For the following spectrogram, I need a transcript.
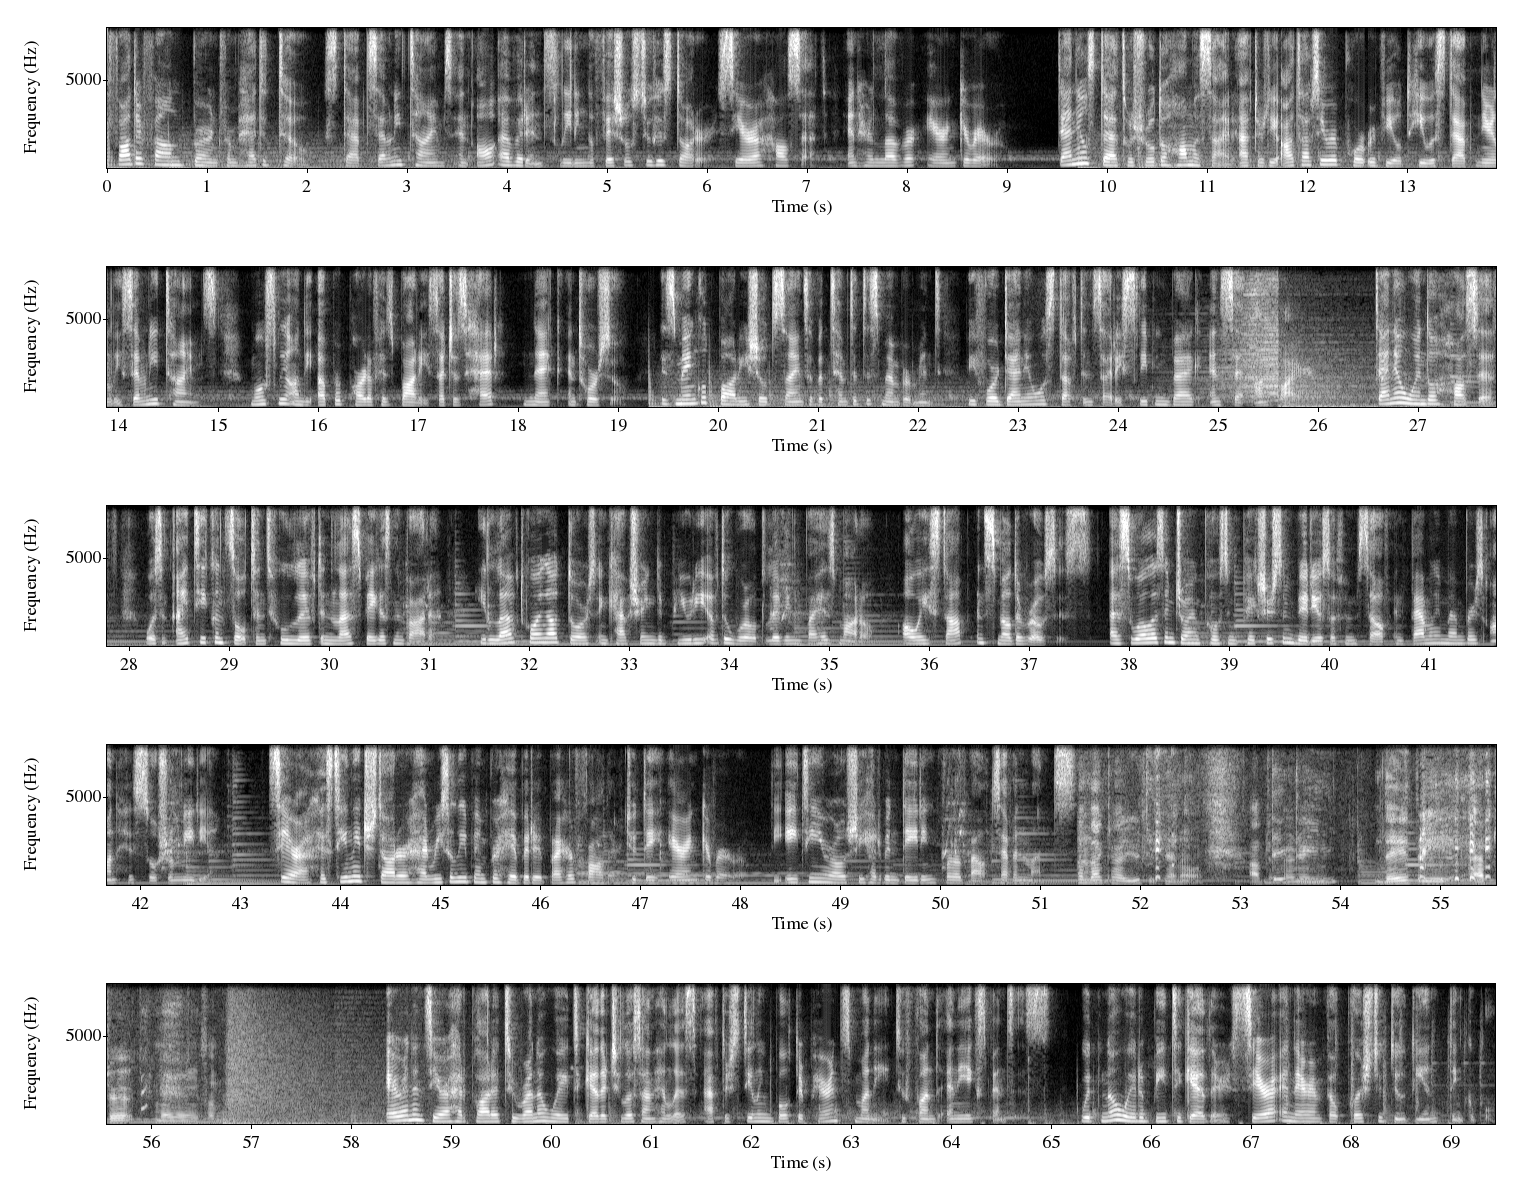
father found burned from head to toe, stabbed 70 times, and all evidence leading officials to his daughter, Sierra Halseth, and her lover, Aaron Guerrero. Daniel's death was ruled a homicide after the autopsy report revealed he was stabbed nearly 70 times, mostly on the upper part of his body, such as head, neck, and torso. His mangled body showed signs of attempted dismemberment before Daniel was stuffed inside a sleeping bag and set on fire. Daniel Wendell Halseth was an IT consultant who lived in Las Vegas, Nevada. He loved going outdoors and capturing the beauty of the world living by his motto, always stop and smell the roses, as well as enjoying posting pictures and videos of himself and family members on his social media. Sierra, his teenage daughter, had recently been prohibited by her father to date Aaron Guerrero, the 18 year old she had been dating for about seven months. Come back to our YouTube channel after day murdering. Three. Day three after murdering someone. Aaron and Sierra had plotted to run away together to Los Angeles after stealing both their parents' money to fund any expenses. With no way to be together, Sierra and Aaron felt pushed to do the unthinkable.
